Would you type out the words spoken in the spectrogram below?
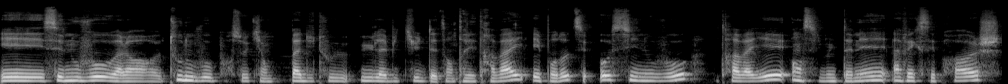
Et c'est nouveau, alors tout nouveau pour ceux qui n'ont pas du tout eu l'habitude d'être en télétravail, et pour d'autres c'est aussi nouveau travailler en simultané avec ses proches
